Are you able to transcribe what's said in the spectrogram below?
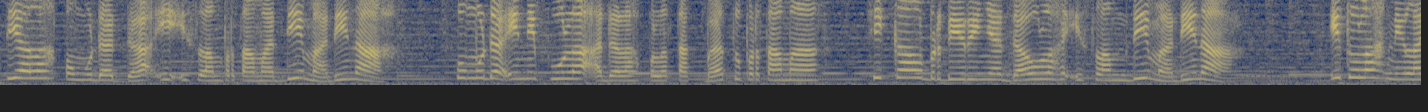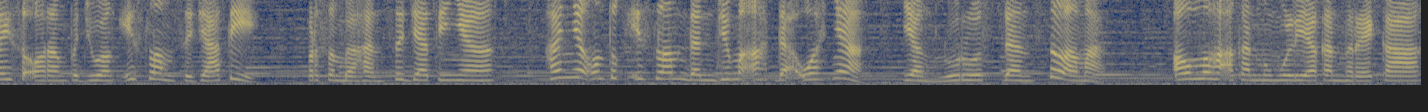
Dialah pemuda dai Islam pertama di Madinah. Pemuda ini pula adalah peletak batu pertama cikal berdirinya daulah Islam di Madinah. Itulah nilai seorang pejuang Islam sejati, persembahan sejatinya hanya untuk Islam dan jemaah dakwahnya yang lurus dan selamat. Allah akan memuliakan mereka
